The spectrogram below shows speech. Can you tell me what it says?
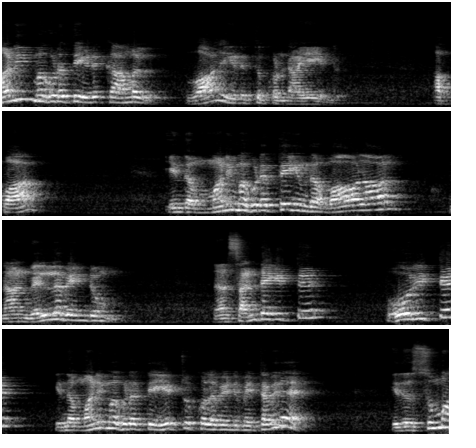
மணிமகுடத்தை எடுக்காமல் வாளை எடுத்துக்கொண்டாயே என்று. அப்பா இந்த மணிமகுடத்தை இந்த வாளால் நான் வெல்ல வேண்டும். நான் சண்டையிட்டு போரிட்டு இந்த மணிமகுடத்தை ஏற்றுக்கொள்ள வேண்டுமே தவிர இது சும்மா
